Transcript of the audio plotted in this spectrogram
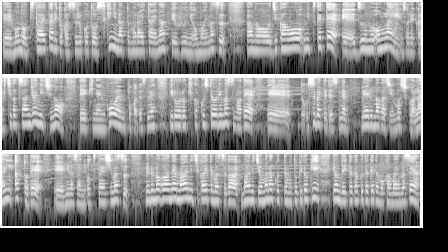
えー、ものを伝えたりとかすることを好きになってもらいたいなっていうふうに思います。あの、時間を見つけて、えー、ズームオンライン、それから7月30日の、えー、記念公演とかですね、いろいろ企画しておりますので、えー、すべてですね、メールマガジンもしくは LINE アットで、えー、皆さんにお伝えします。メルマガはね、毎日書いてますが、毎日読まなくっても時々読んでいただくだけでも構いません。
